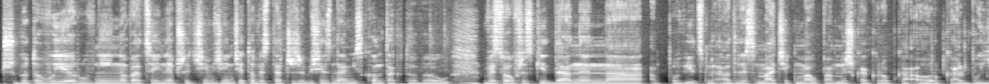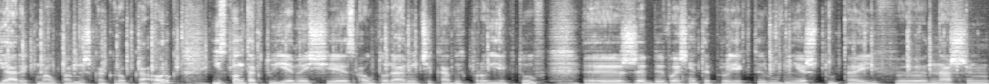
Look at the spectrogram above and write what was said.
przygotowuje równie innowacyjne przedsięwzięcie, to wystarczy, żeby się z nami skontaktował, wysłał wszystkie dane na powiedzmy adres maciekmałpamyszka.org albo jarekmałpamyszka.org i skontaktujemy się z autorami ciekawych projektów, e, żeby właśnie te projekty również tutaj w naszym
